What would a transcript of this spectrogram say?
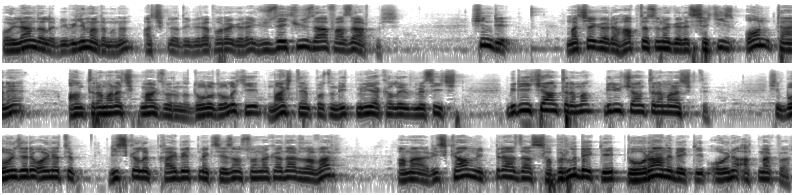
Hollandalı bir bilim adamının açıkladığı bir rapora göre %200 daha fazla artmış. Şimdi maça göre haftasına göre 8-10 tane antrenmana çıkmak zorunda dolu dolu ki maç temposunun ritmini yakalayabilmesi için. Biri iki antrenman, biri üç antrenmana çıktı. Şimdi bu oyuncuları oynatıp risk alıp kaybetmek sezon sonuna kadar da var. Ama risk almayıp biraz daha sabırlı bekleyip doğru anı bekleyip oyunu atmak var.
